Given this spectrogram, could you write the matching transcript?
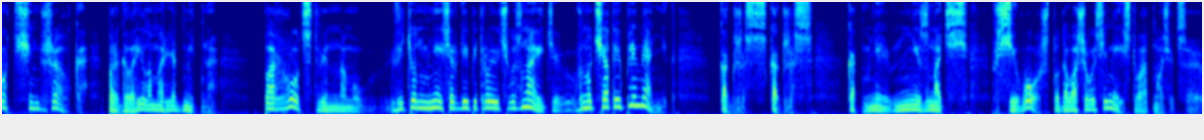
очень жалко, проговорила Марья Дмитриевна. По-родственному, ведь он мне, Сергей Петрович, вы знаете, внучатый племянник. Как же-с, как же-с, как мне не знать всего, что до вашего семейства относится,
